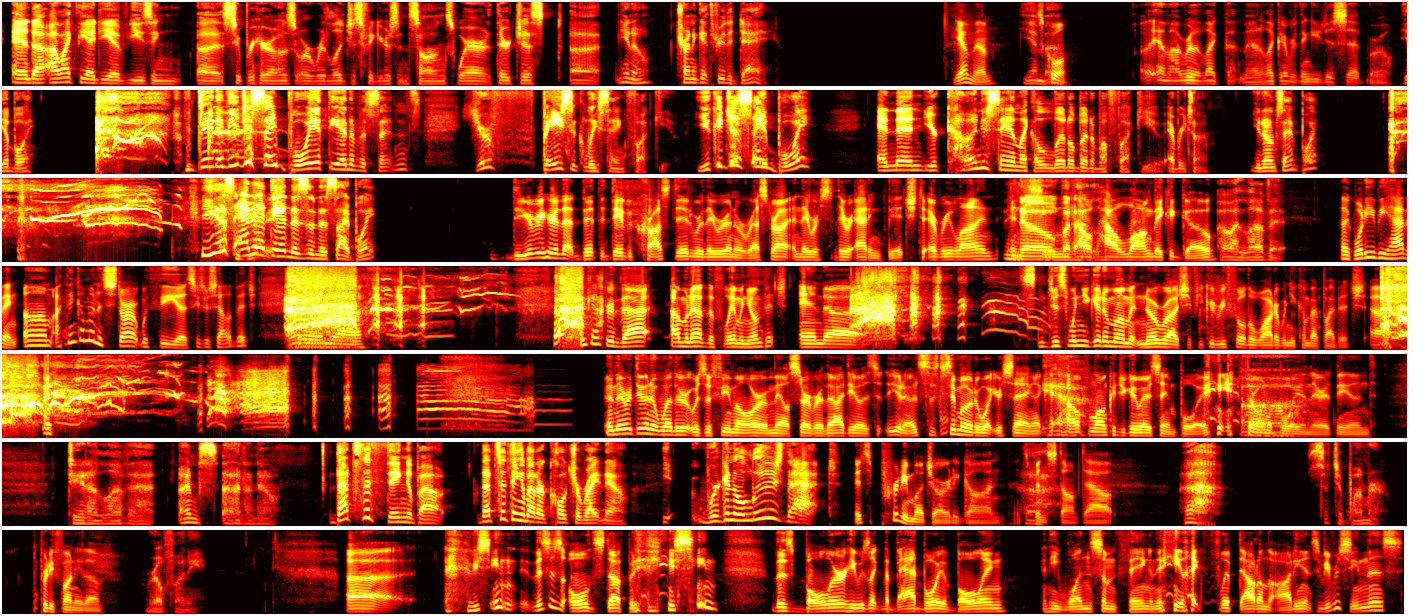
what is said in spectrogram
And uh, I like the idea of using uh, superheroes or religious figures in songs where they're just, uh, you know, trying to get through the day. Yeah, man. Yeah, it's man. cool. Uh, yeah, man, I really like that, man. I like everything you just said, bro. Yeah, boy. Dude, if you just say boy at the end of a sentence, you're f- basically saying fuck you. You could just say boy, and then you're kind of saying like a little bit of a fuck you every time. You know what I'm saying, boy? You just add that at the end as an aside, boy. Do you ever hear that bit that David Cross did, where they were in a restaurant and they were they were adding bitch to every line and No, but how I- how long they could go? Oh, I love it. Like, what do you be having? Um, I think I'm going to start with the uh, Caesar salad, bitch. And uh, I think after that, I'm going to have the filet mignon, bitch. And uh, just when you get a moment, no rush. If you could refill the water when you come back by, bitch. And they were doing it whether it was a female or a male server. The idea was, you know, it's uh, similar to what you're saying. Like, how long could you get away with saying boy? Throwing a boy in uh. there at the end. Dude, I love that. I'm I don't know. That's the thing about that's the thing about our culture right now. We're going to lose that. It's pretty much already gone. It's been stomped out. Such a bummer. Pretty funny though. Real funny. Uh, Have you seen? This is old stuff, but have you seen this bowler? He was like the bad boy of bowling, and he won something, and then he like flipped out on the audience. Have you ever seen this?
